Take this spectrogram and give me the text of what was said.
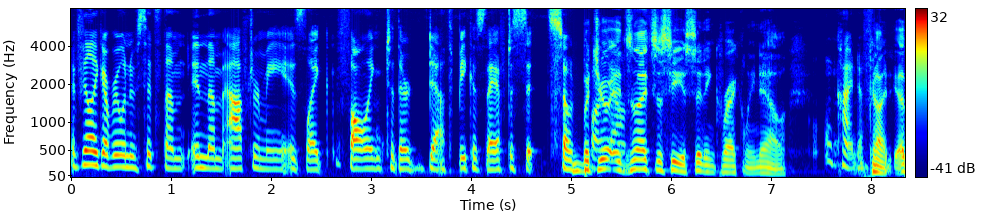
I feel like everyone who sits them in them after me is like falling to their death because they have to sit so But far you're, down. it's nice to see you sitting correctly now. kind of. Kind uh,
